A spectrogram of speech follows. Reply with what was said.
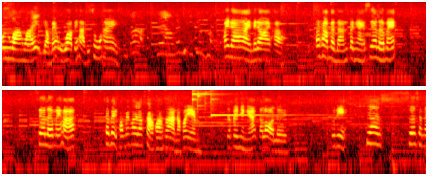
มือวางไว้ เดี๋ยวแม่อูอะไปหาทิชชู่ให้ ไม่ได้ไม่ได้ค่ะ ถ้าทำแบบนั้นเป็นไงเสื้อเลอะไหมเสื้อเลอะไหมคะเชเบตเขาไม่ค่อยรักษาความสะอาดนะพ่อเอ็มจะเป็นอย่างเงี้ยตลอดเลยดูดิเสื้อเสื้อชั้นใน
